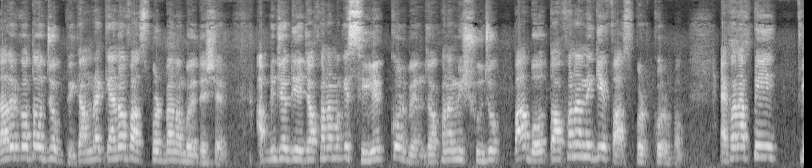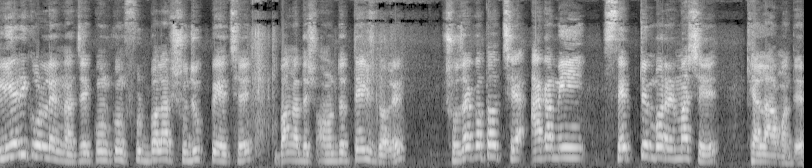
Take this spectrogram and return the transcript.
তাদের কথাও যৌক্তিক। আমরা কেন পাসপোর্ট বানাবো দেশের? আপনি যদি যখন আমাকে সিলেক্ট করবেন, যখন আমি সুযোগ পাবো, তখন আমি গিয়ে পাসপোর্ট করব। এখন আপনি ক্লিয়ারই করলেন না যে, কোন কোন ফুটবলার সুযোগ পেয়েছে বাংলাদেশ অনূর্ধ্ব তেইশ দলে। সোজা কথা হচ্ছে, আগামী সেপ্টেম্বরের মাসে খেলা আমাদের।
